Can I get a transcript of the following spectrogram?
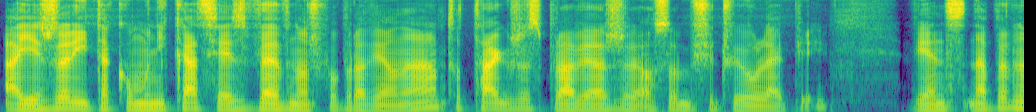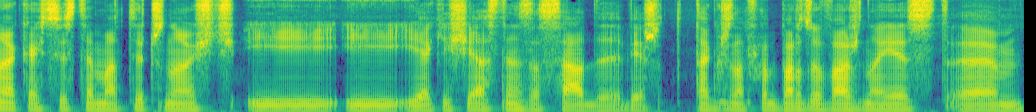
a jeżeli ta komunikacja jest wewnątrz poprawiona, to także sprawia, że osoby się czują lepiej. Więc na pewno jakaś systematyczność i, i, jakieś jasne zasady, wiesz, także na przykład bardzo ważne jest um,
